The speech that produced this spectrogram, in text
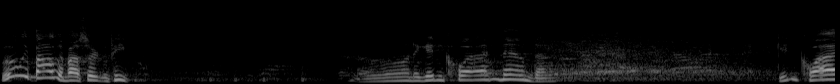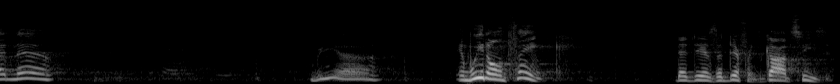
We're only bothered by certain people. Oh, they're getting quiet now, Doc. Getting quiet now. We uh and we don't think that there's a difference. God sees it.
